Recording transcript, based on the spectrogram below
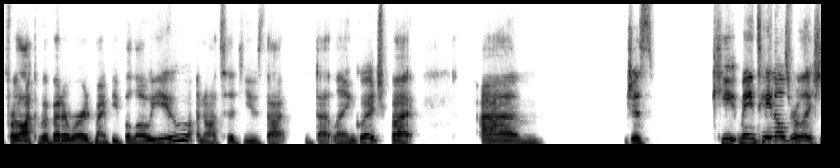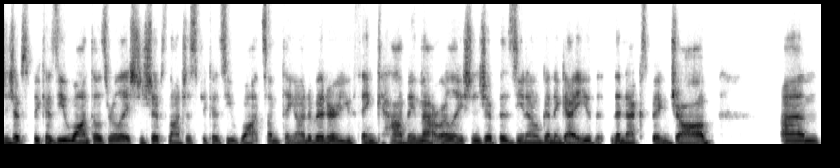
for lack of a better word might be below you not to use that that language but um just keep maintain those relationships because you want those relationships not just because you want something out of it or you think having that relationship is you know going to get you the, the, next big job. Um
